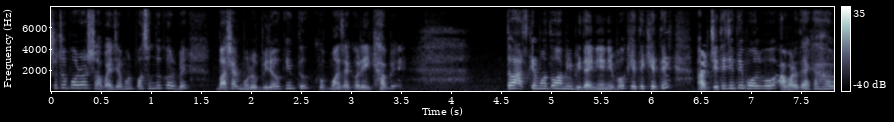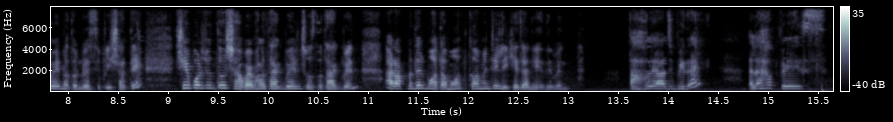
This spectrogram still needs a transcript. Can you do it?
ছোট বড় সবাই যেমন পছন্দ করবে, বাসার মুরব্বীরাও কিন্তু খুব মজা করেই খাবে। তো আজকের মতো আমি বিদায় নিয়ে নিব খেতে খেতে। আর যেতে যেতে বলব আবার দেখা হবে নতুন রেসিপির সাথে। সে পর্যন্ত সবাই ভালো থাকবেন, সুস্থ থাকবেন। আর আপনাদের মতামত কমেন্টে লিখে জানিয়ে দেবেন। তাহলে আজ বিদায়। আল্লাহ হাফেজ।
